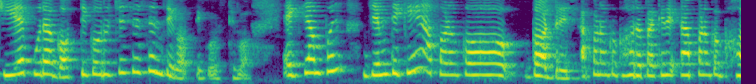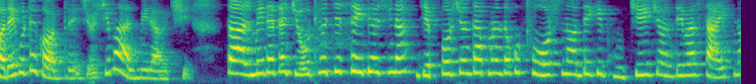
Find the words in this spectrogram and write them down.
ଯିଏ ପୁରା ଗତି କରୁଛି ସେ ସେମିତି ଗତି କରୁଥିବ ଏକ୍ଜାମ୍ପଲ୍ ଯେମିତିକି ଆପଣଙ୍କ ଗଡ଼ରେଜ୍ ଆପଣଙ୍କ ଘର ପାଖରେ ଆପଣଙ୍କ ଘରେ ଗୋଟେ ଗଡ଼ରେଜ୍ ଅଛି ବା ଆଲମିରା ଅଛି তো আলমিরাটা ଯେଉଁଠି ଅଛି ସେଇଠି ଅଛି ନା ଯେପର୍ଯ୍ୟନ୍ତ ଆପଣ ତାକୁ ଫୋର୍ସ ନ ଦେଇକି ଘୁଞ୍ଚେଇଛନ୍ତି ବା ସାଇଟ୍ ନ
